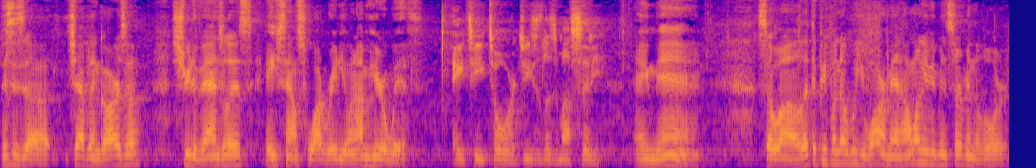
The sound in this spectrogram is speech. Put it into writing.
This is uh, Chaplain Garza, Street Evangelist, H Town SWAT Radio, and I'm here with AT Tour, Jesus Lives in My City. Amen. So uh, let the people know who you are, man. How long have you been serving the Lord?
